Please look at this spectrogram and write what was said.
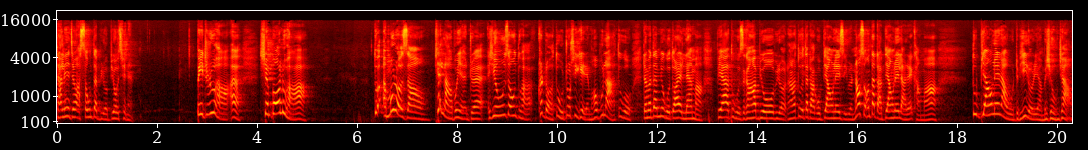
ဒါလေးနဲ့ကျွန်မအဆုံးသတ်ပြီးတော့ပြောချင်တယ်။ပေတရုဟာအဲရှင်ပေါလုဟာ သူအမှုတော်ဆောင်ဖြစ်လာဖို့ရန်အတွက်အယုံဆုံးသူဟာခရစ်တော်သူ့ကိုတိုးထိခဲ့တယ်မဟုတ်ဘူးလားသူ့ကိုဓမ္မသက်မြို့ကိုသွားတဲ့လမ်းမှာဘုရားသူ့ကိုစကားပြောပြီးတော့ဒါသူ့အသက်တာကိုပြောင်းလဲစီပြီးတော့နောက်ဆုံးအသက်တာပြောင်းလဲလာတဲ့အခါမှာသူပြောင်းလဲတာကိုတပည့်တော်တွေကမယုံကြအောင်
